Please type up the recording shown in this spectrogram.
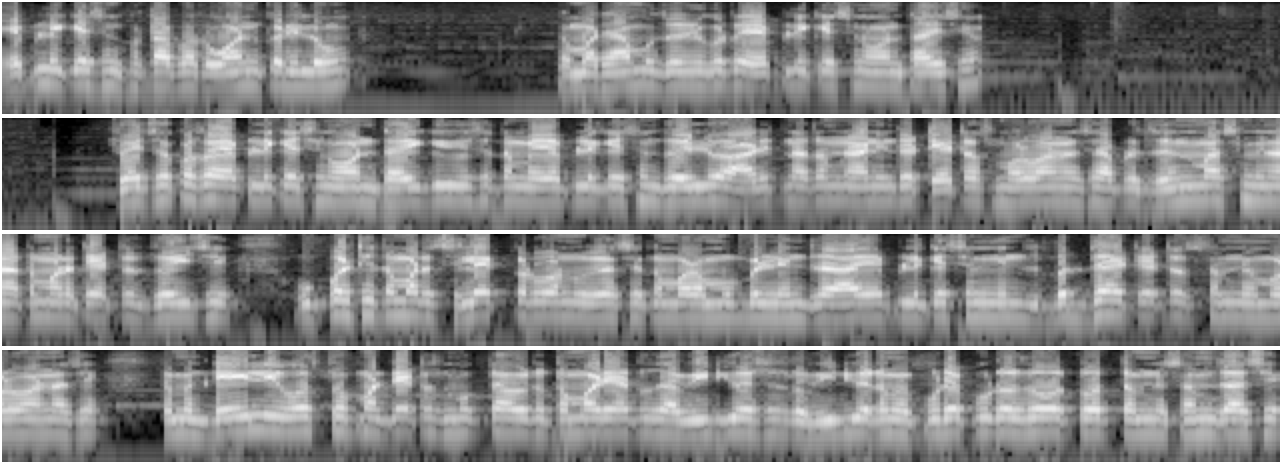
એપ્લિકેશન ફટાફટ ઓન કરી લઉં. તમારે આમ જોયું કે એપ્લિકેશન ઓન થાય છે. જોઈ શકો છો એપ્લિકેશન ઓન થઈ ગયું છે. તમે એપ્લિકેશન જોઈ લો. આ રીતના તમને આની અંદર ટેટસ મળવાના છે. આપણે જન્માષ્ટમીના તમારે ટેટસ જોઈ છે. ઉપરથી તમારે સિલેક્ટ કરવાનું રહેશે. તમારા મોબાઈલની અંદર આ એપ્લિકેશનની અંદર બધા સ્ટેટસ તમને મળવાના છે. તમે ડેઇલી વોટ્સઅપમાં સ્ટેટસ મૂકતા હોય તો તમારી આટલું આ વીડિયો છે. તો વીડિયો તમે પૂરેપૂરો જોવો તો જ તમને સમજાશે.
